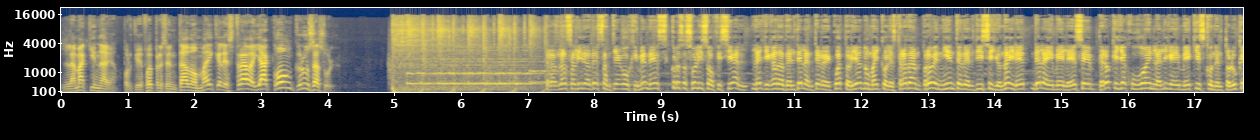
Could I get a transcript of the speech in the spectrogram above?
la máquina, porque fue presentado Michael Estrada ya con Cruz Azul. Tras la salida de Santiago Jiménez, Cruz Azul hizo oficial la llegada del delantero ecuatoriano Michael Estrada, proveniente del DC United de la MLS, pero que ya jugó en la Liga MX con el Toluca.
